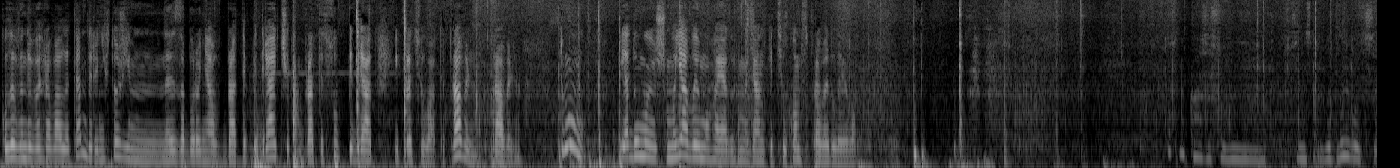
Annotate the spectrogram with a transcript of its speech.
Коли вони вигравали тендери, ніхто ж їм не забороняв брати підрядчик, брати суп підряд і працювати. Правильно? Правильно. Тому я думаю, що моя вимога як громадянки цілком справедлива. Хто ж не каже, що, чи несправедливо, чи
